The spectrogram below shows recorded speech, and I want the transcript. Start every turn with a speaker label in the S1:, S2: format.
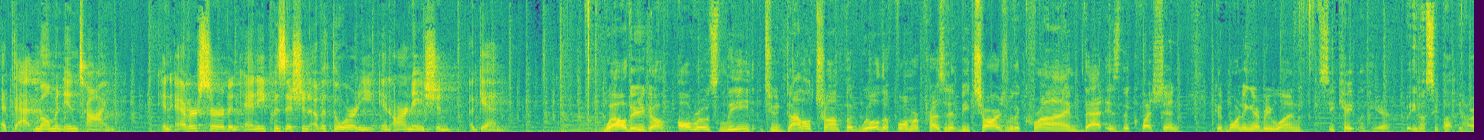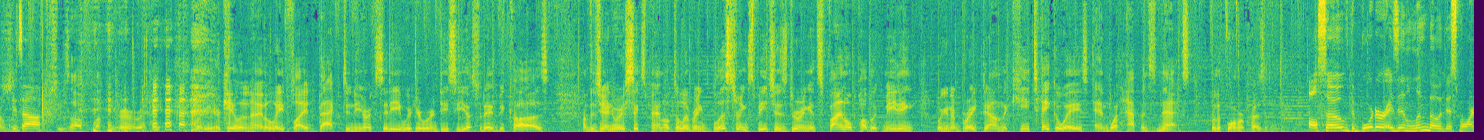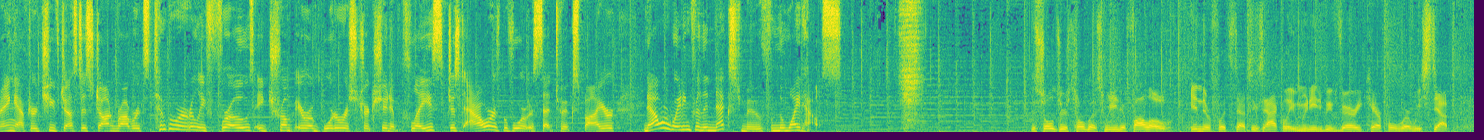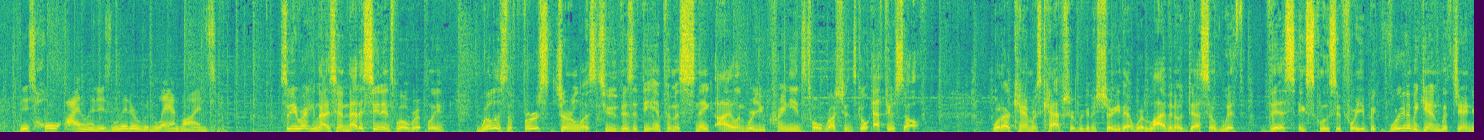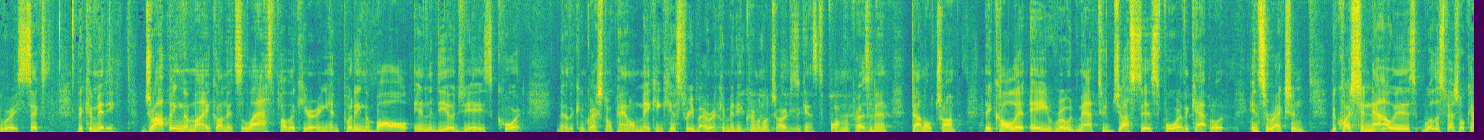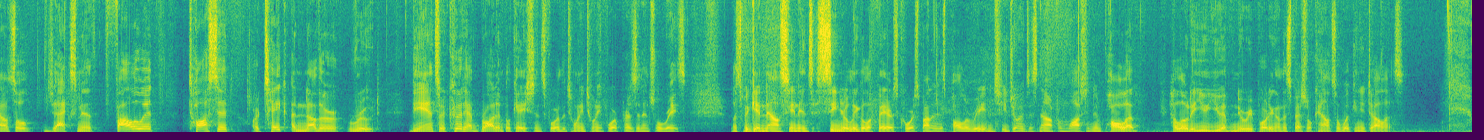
S1: at that moment in time can ever serve in any position of authority in our nation again.
S2: Well, there you go. All roads lead to Donald Trump, but will the former president be charged with a crime? That is the question. Good morning, everyone. See Kaitlin here, but you don't see Poppy Harlow.
S3: She's off.
S2: She's off. Lucky her, right? Lucky her. Kaitlin and I had a late flight back to New York City. We're here. We're in D.C. yesterday because of the January 6th panel delivering blistering speeches during its final public meeting. We're going to break down the key takeaways and what happens next for the former president.
S3: Also, the border is in limbo this morning after Chief Justice John Roberts temporarily froze a Trump era border restriction in place just hours before it was set to expire. Now we're waiting for the next move from the White House.
S4: The soldiers told us we need to follow in their footsteps exactly, and we need to be very careful where we step. This whole island is littered with landmines.
S2: So you recognize him. That is CNN's Will Ripley. Will is the first journalist to visit the infamous Snake Island where Ukrainians told Russians, go F yourself. What our cameras capture, we're going to show you that. We're live in Odessa with this exclusive for you. But we're going to begin with January 6th, the committee dropping the mic on its last public hearing and putting the ball in the DOJ's court. Now, the congressional panel making history by recommending criminal charges against former President Donald Trump. They call it a roadmap to justice for the Capitol insurrection. The question now is will the special counsel, Jack Smith, follow it, toss it, or take another route? The answer could have broad implications for the 2024 presidential race. Let's begin now. CNN's senior legal affairs correspondent is Paula Reid, and she joins us now from Washington. Paula, hello to you. You have new reporting on the special counsel. What can you tell us?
